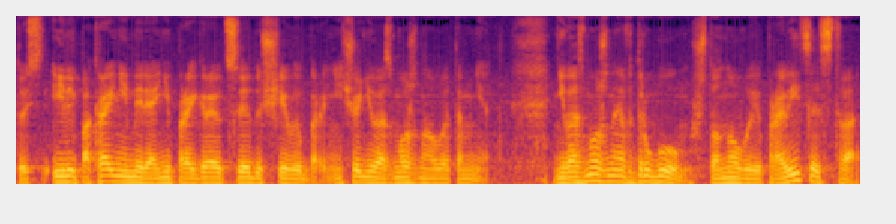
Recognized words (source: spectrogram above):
То есть, или, по крайней мере, они проиграют следующие выборы. Ничего невозможного в этом нет. Невозможное в другом, что новые правительства,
